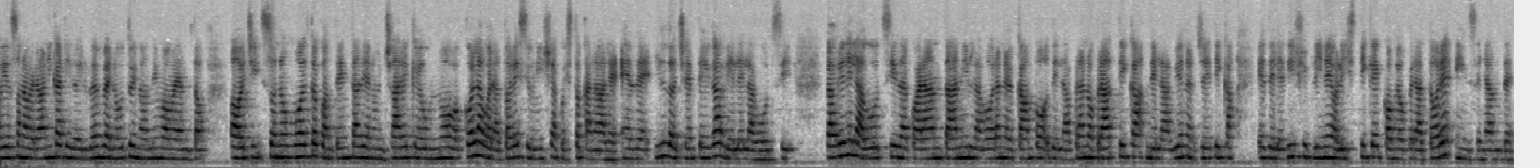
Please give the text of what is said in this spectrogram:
io sono Veronica, ti do il benvenuto in ogni momento. Oggi sono molto contenta di annunciare che un nuovo collaboratore si unisce a questo canale ed è il docente Gabriele Laguzzi. Gabriele Laguzzi da 40 anni lavora nel campo della pranopratica, della bioenergetica e delle discipline olistiche come operatore e insegnante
